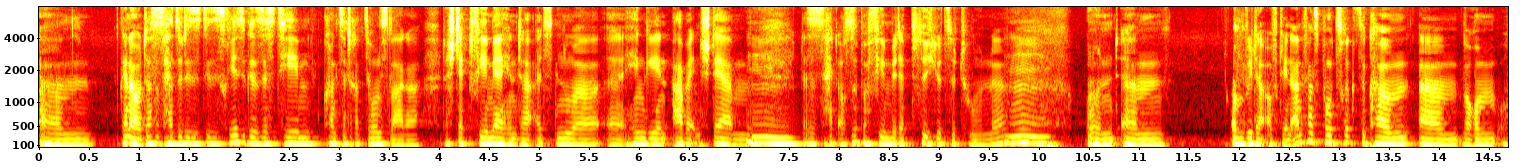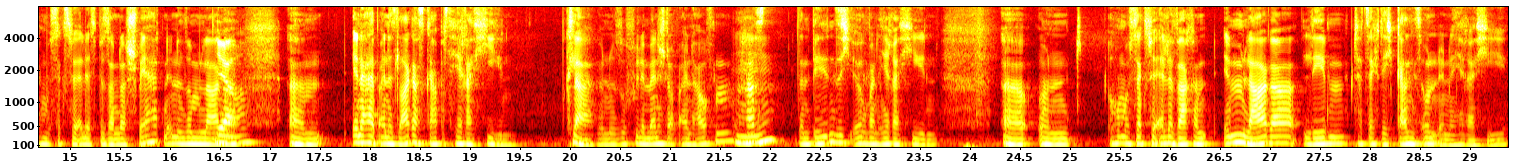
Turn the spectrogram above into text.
Ähm, genau, das ist halt so dieses, dieses riesige System Konzentrationslager. Da steckt viel mehr hinter als nur äh, hingehen, arbeiten, sterben. Mhm. Das ist halt auch super viel mit der Psyche zu tun. Ne? Mhm. Und ähm, um wieder auf den Anfangspunkt zurückzukommen, ähm, warum Homosexuelle es besonders schwer hatten in so einem Lager. Ja. Ähm, innerhalb eines Lagers gab es Hierarchien. Klar, wenn du so viele Menschen auf einen Haufen Mhm. hast, dann bilden sich irgendwann Hierarchien. Äh, und Homosexuelle waren im Lagerleben tatsächlich ganz unten in der Hierarchie.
